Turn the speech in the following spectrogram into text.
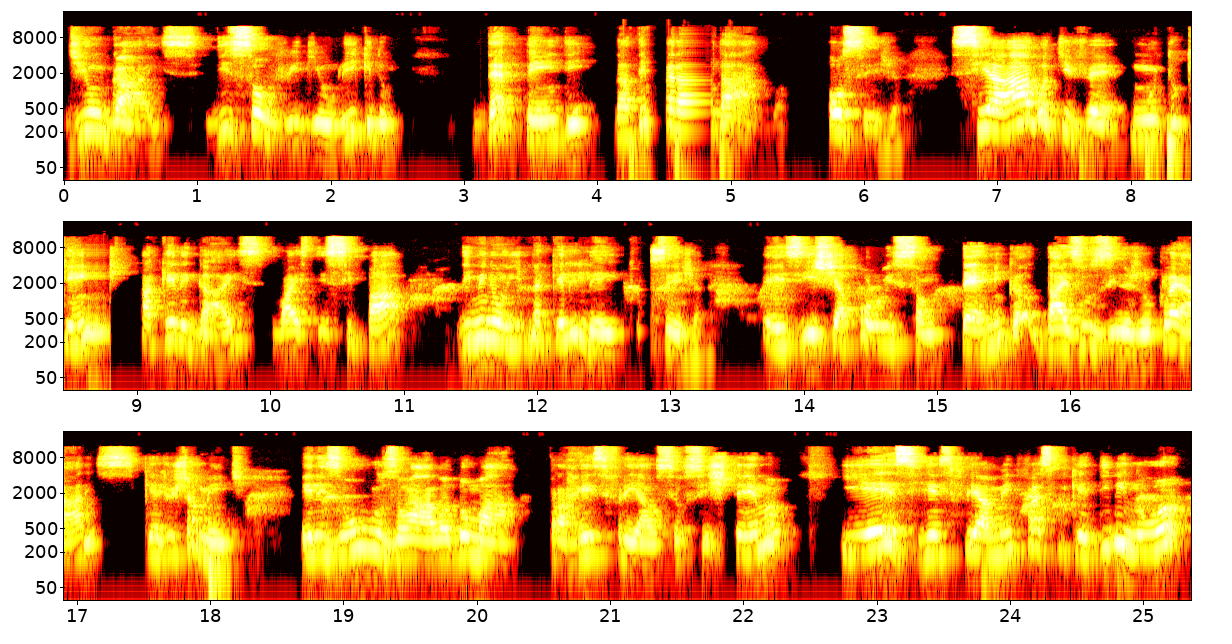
de um gás dissolvido em um líquido depende da temperatura da água. Ou seja, se a água estiver muito quente, aquele gás vai se dissipar, diminuindo naquele leito. Ou seja, existe a poluição térmica das usinas nucleares, que é justamente eles usam a água do mar para resfriar o seu sistema, e esse resfriamento faz com que diminua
